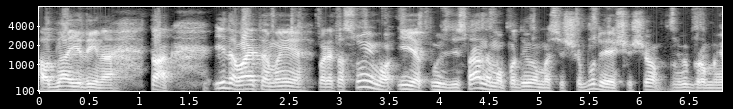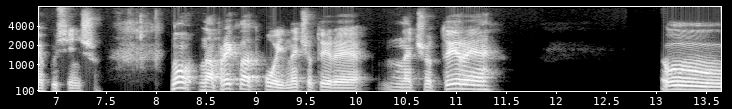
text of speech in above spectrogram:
Одна єдина. Так, і давайте ми перетасуємо і якусь дістанемо, подивимося, що буде, якщо що, виберемо якусь іншу. Ну, наприклад, ой, на 4. На 4. Ух.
